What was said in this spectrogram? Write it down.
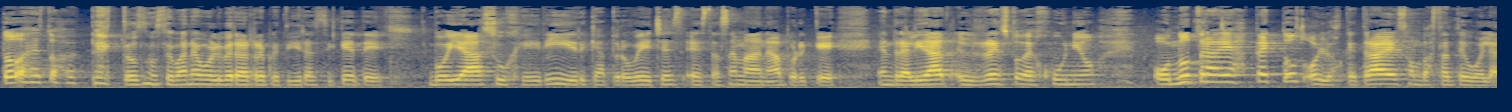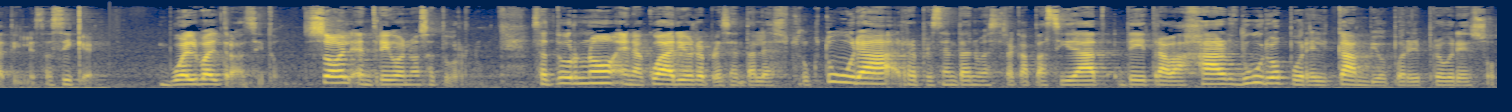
Todos estos aspectos no se van a volver a repetir, así que te voy a sugerir que aproveches esta semana porque en realidad el resto de junio o no trae aspectos o los que trae son bastante volátiles. Así que vuelvo al tránsito. Sol en trígono a Saturno. Saturno en Acuario representa la estructura, representa nuestra capacidad de trabajar duro por el cambio, por el progreso.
